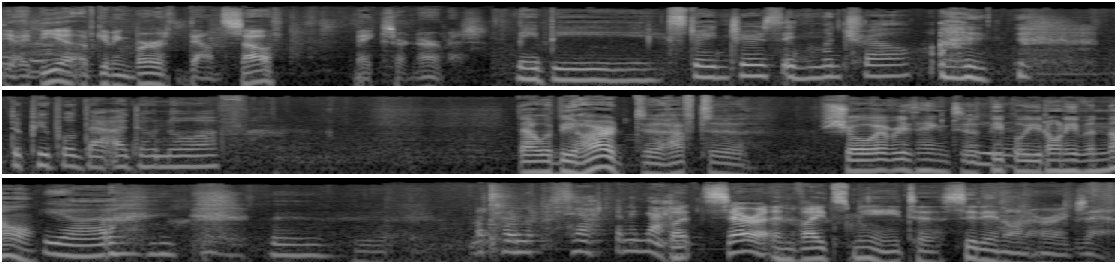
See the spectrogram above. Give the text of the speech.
The idea of giving birth down south makes her nervous. Maybe strangers in Montreal, the people that I don't know of. That would be hard to have to show everything to Yeah. people you don't even know. Yeah. But Sarah invites me to sit in on her exam.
